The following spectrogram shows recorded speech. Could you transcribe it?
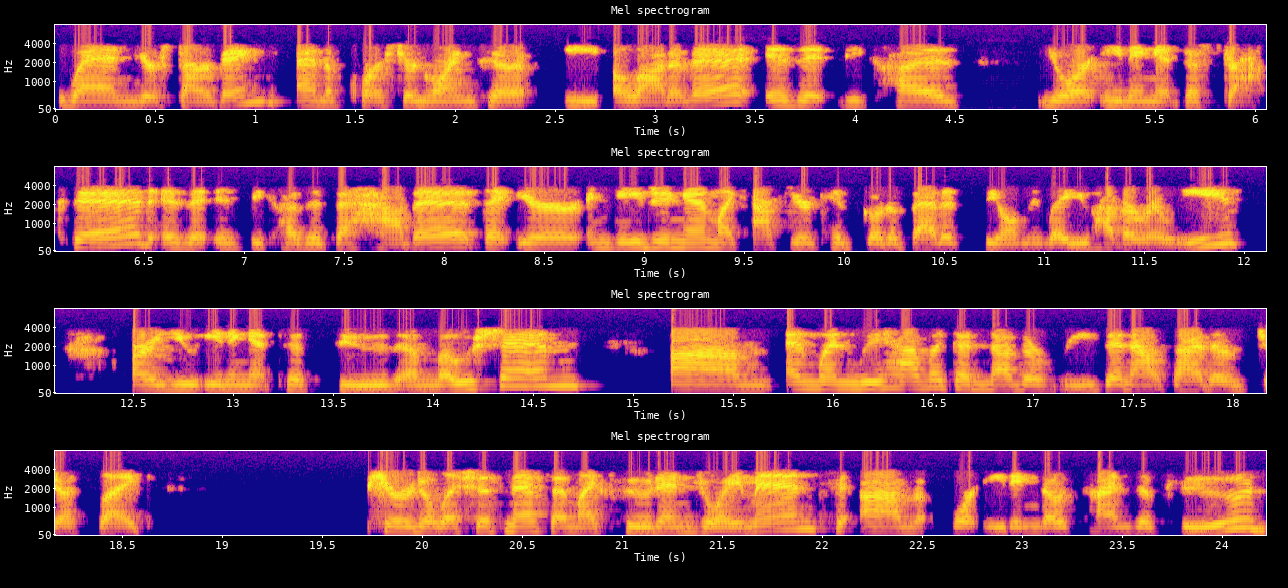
when you're starving and of course you're going to eat a lot of it? Is it because you're eating it distracted? Is it is because it's a habit that you're engaging in like after your kids go to bed it's the only way you have a release? Are you eating it to soothe emotions? Um, and when we have like another reason outside of just like pure deliciousness and like food enjoyment um, for eating those kinds of foods,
